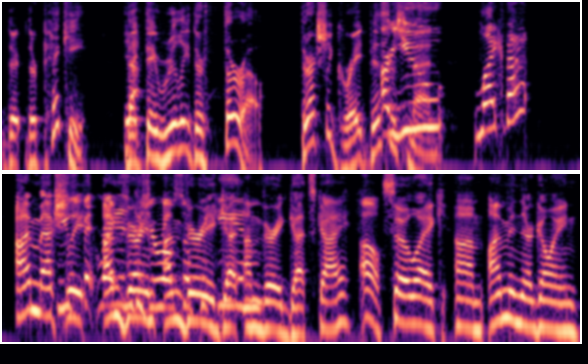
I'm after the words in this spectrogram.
they're they're picky. Yeah. Like they really they're thorough. They're actually great businessmen. Are you like that? I'm actually, fit right I'm in very, 'cause you're I'm also very gut, and- I'm very guts guy. Oh. so like, um, I'm in there going,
